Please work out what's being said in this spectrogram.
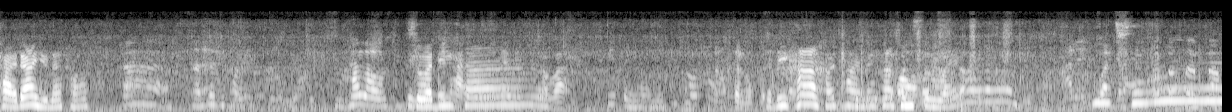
ถ่ายได้อยู่นะคะ ถ้าเราถือสวัสดีค่ะ ไปถ่ายได้ไหมแบบว่าที่แต่งงานนี้ที่เขาถ่ายสรุปสวัสดีค่ะขอถ่ายเลยค่ะคนสวยอ้าวอะไรกวนกัน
